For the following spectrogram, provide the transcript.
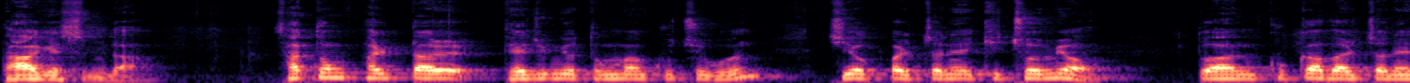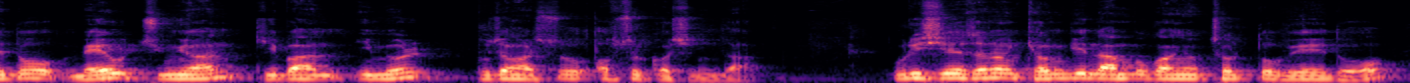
다하겠습니다. 사통팔달 대중교통망 구축은 지역 발전의 기초며 또한 국가 발전에도 매우 중요한 기반임을 부정할 수 없을 것입니다. 우리 시에서는 경기 남부광역철도 외에도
